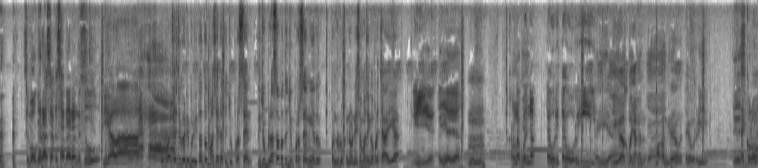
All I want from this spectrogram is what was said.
Semoga rasa kesadaran itu ber- Iyalah. bertahan. Gue baca juga di berita tuh masih ada 7 persen, 17 apa 7 persen gitu. Penduduk Indonesia masih nggak percaya. Iya. Iya ya. Hmm. Karena banyak teori-teori. Iya. Iya, kebanyakan juga. makan kita teori. Ya, Eh, kalau-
